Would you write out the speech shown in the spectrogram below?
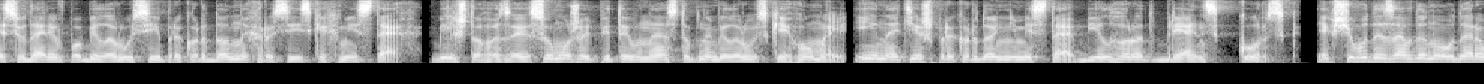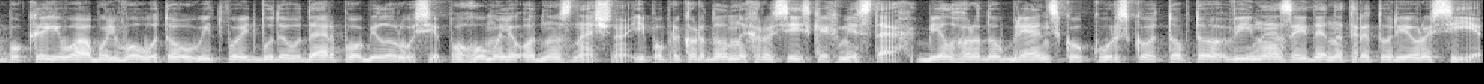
завдасть ударів по Білорусі і прикордонних російських містах. Більш того, ЗСУ можуть піти в наступ на білоруський Гомель і на ті ж прикордонні міста Білгород, Брянськ, Курськ. Якщо буде завдано удару по Києву або Львову, то у відповідь буде удар по Білорусі, по Гомелю однозначно, і по прикордонних російських містах Білгороду, Брянську, Курську. Тобто війна зайде на територію Росії.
